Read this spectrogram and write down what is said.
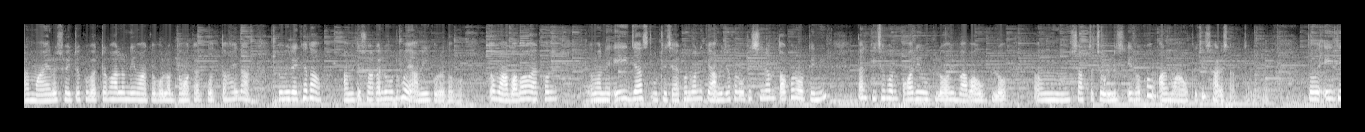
আর মায়েরও শরীরটা খুব একটা ভালো নেই, মাকে বললাম, তোমাকে আর করতে হয় না, তুমি রেখে দাও, আমি তো সকালে উঠবোই, আমিই করে দেবো। তো মা বাবাও এখন মানে এই জাস্ট উঠেছে। এখন মানে কি আমি যখন উঠেছিলাম তখন ওঠেনি। তার কিছুক্ষণ পরে উঠল, ওই বাবা উঠল সাতটা চল্লিশ এরকম, আর মা উঠেছে সাড়ে সাতটা নাগাদ। তো এই যে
